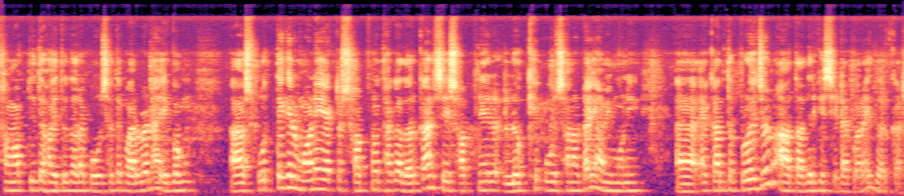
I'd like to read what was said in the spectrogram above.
সমাপ্তিতে হয়তো তারা পৌঁছাতে পারবে না এবং প্রত্যেকের মনে একটা স্বপ্ন থাকা দরকার। সেই স্বপ্নের লক্ষ্যে পৌঁছানোটাই আমি মনে একান্ত প্রয়োজন, আর তাদেরকে সেটা করাই দরকার।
